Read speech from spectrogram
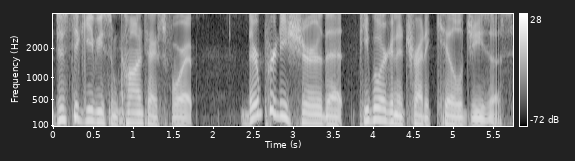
just to give you some context for it, they're pretty sure that people are going to try to kill Jesus.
